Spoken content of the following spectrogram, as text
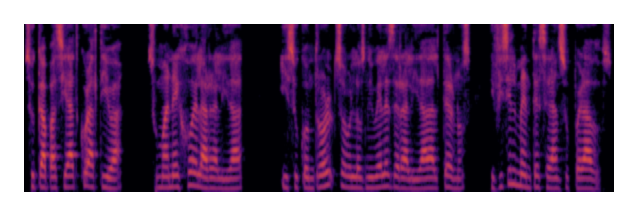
su capacidad curativa, su manejo de la realidad y su control sobre los niveles de realidad alternos difícilmente serán superados.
